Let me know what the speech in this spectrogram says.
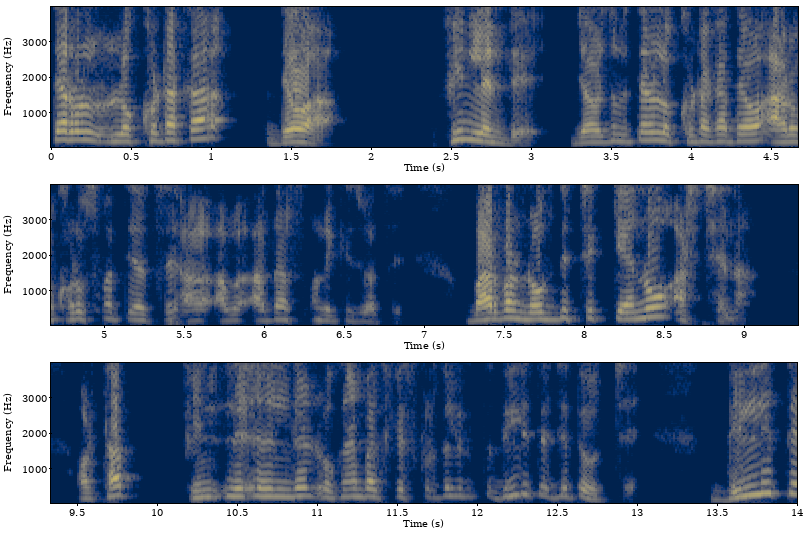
তেরো লক্ষ টাকা দেওয়া ফিনল্যান্ডে। যাওয়ার জন্য তেরো লক্ষ টাকা দেওয়া, আরও খরচপাতি আছে আদার্স অনেক কিছু আছে। বারবার নক দিচ্ছে, কেন আসছে না? অর্থাৎ ফিনল্যান্ডের ওখানে ফেস করতে হলে কিন্তু দিল্লিতে যেতে হচ্ছে। দিল্লিতে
